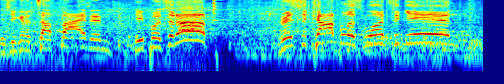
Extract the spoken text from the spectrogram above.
Is he going to top five him? He puts it up. Chrysikopoulos once again.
